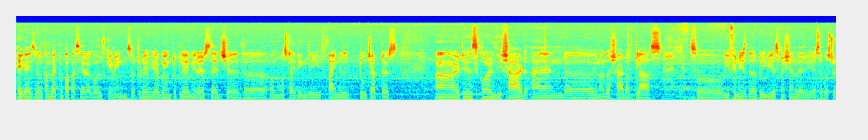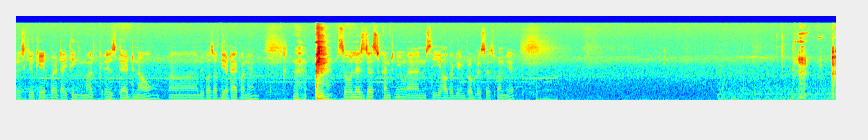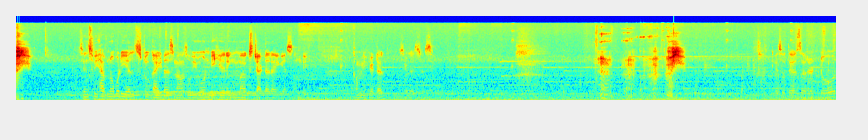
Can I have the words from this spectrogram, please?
Hey guys, welcome back to Papa Sierra Golf Gaming. So today we are going to play Mirror's Edge, uh, the almost I think the final two chapters. Uh, it is called the Shard and uh, you know the Shard of Glass. So we finished the previous mission where we were supposed to rescue Kate, but I think Merc is dead now uh, because of the attack on him. so let's just continue and see how the game progresses from here. Since we have nobody else to guide us now so we won't be hearing Merc's chatter I guess on the communicator. So let's just see. Okay so there's a red door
